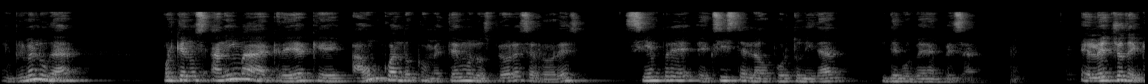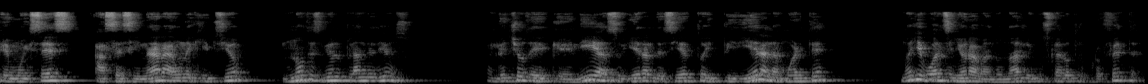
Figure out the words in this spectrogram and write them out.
En primer lugar, porque nos anima a creer que aun cuando cometemos los peores errores, siempre existe la oportunidad de volver a empezar. El hecho de que Moisés asesinara a un egipcio no desvió el plan de Dios. El hecho de que Elías huyera al desierto y pidiera la muerte no llevó al Señor a abandonarlo y buscar otro profeta.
